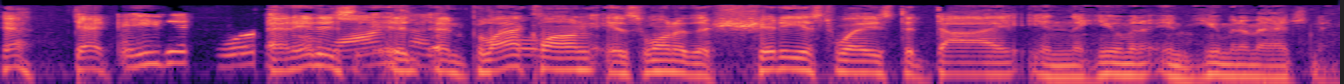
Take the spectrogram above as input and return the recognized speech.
Yeah, dead. And he didn't work. And it is, it, and black lung is one of the shittiest ways to die in the human in human imagining.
